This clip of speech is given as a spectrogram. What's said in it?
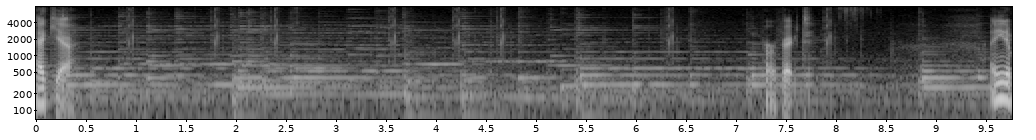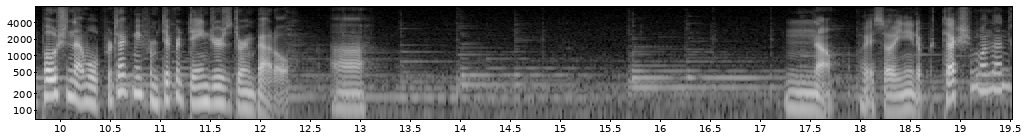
Heck yeah. Perfect. I need a potion that will protect me from different dangers during battle. Uh, no. Okay, so you need a protection one then?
